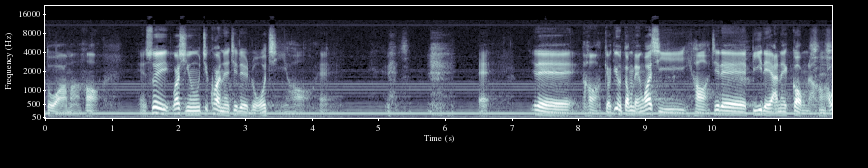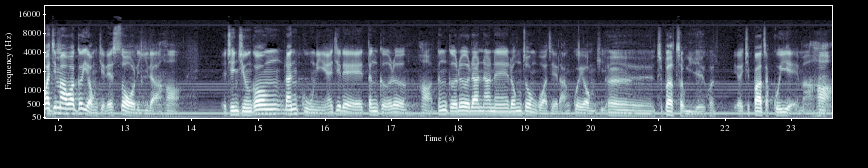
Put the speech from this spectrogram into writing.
大嘛吼。所以我想即款的即个逻辑吼。即个吼，局长当然我是吼，即个比例安尼讲啦。我即摆我搁用一个数字啦，吼，亲像讲咱旧年的即个登革热，吼，登革热咱安尼拢总偌济人过往去。呃，一百十二个款。呃，一百十几个嘛，吼。啊，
